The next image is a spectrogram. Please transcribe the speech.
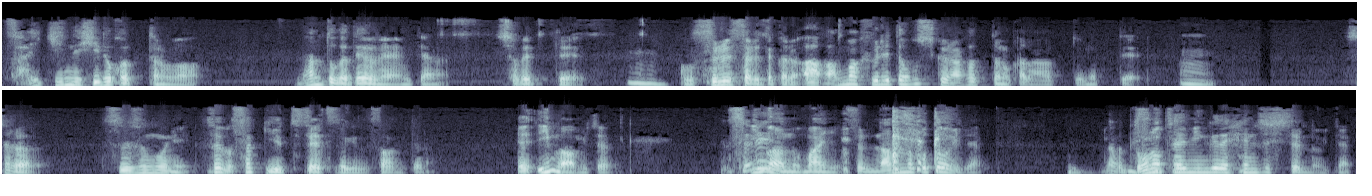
最近でひどかったのは、なんとかだよね、みたいな喋って、うん。こうスルーされたから、あ、あんま触れてほしくなかったのかなと思って、うん。そしたら、数分後に、そういえばさっき言ってたやつだけどさ、みたいな。え、今？みたいな。それ、今の前に、それ何のことみたいな。なんかどのタイミングで返事してるのみたいな。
